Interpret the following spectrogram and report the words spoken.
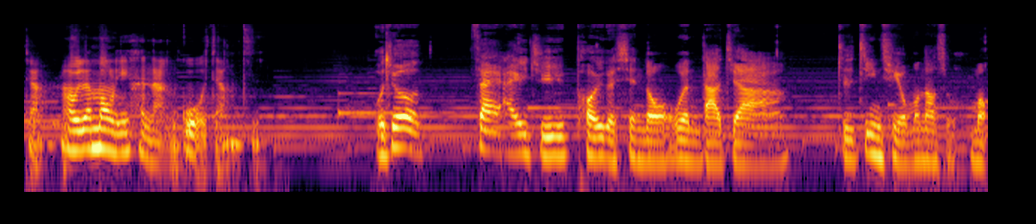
这样，然后我在梦里很难过，这样子。我就在 IG po 一个线动，问大家就是近期有梦到什么梦，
